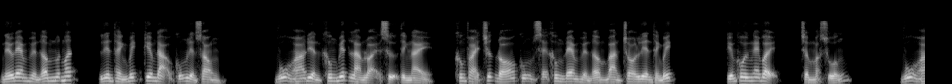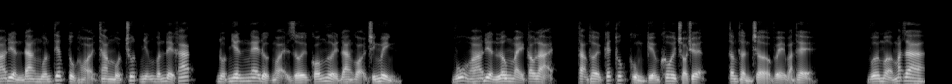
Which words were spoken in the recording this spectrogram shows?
nếu đem huyền âm nuốt mất, liên thành bích kiêm đạo cũng liền xong vũ hóa điền không biết làm loại sự tình này, không phải trước đó cũng sẽ không đem huyền âm ban cho liên thành bích. Kiếm khôi nghe vậy, trầm m ặ t xuống. Vũ hóa điền đang muốn tiếp tục hỏi thăm một chút những vấn đề khác, đột nhiên nghe được ngoại giới có người đang gọi chính mình. Vũ hóa điền lông mày cao lại, tạm thời kết thúc cùng kiếm khôi trò chuyện, tâm thần trở về bản thể. Vừa mở mắt ra,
